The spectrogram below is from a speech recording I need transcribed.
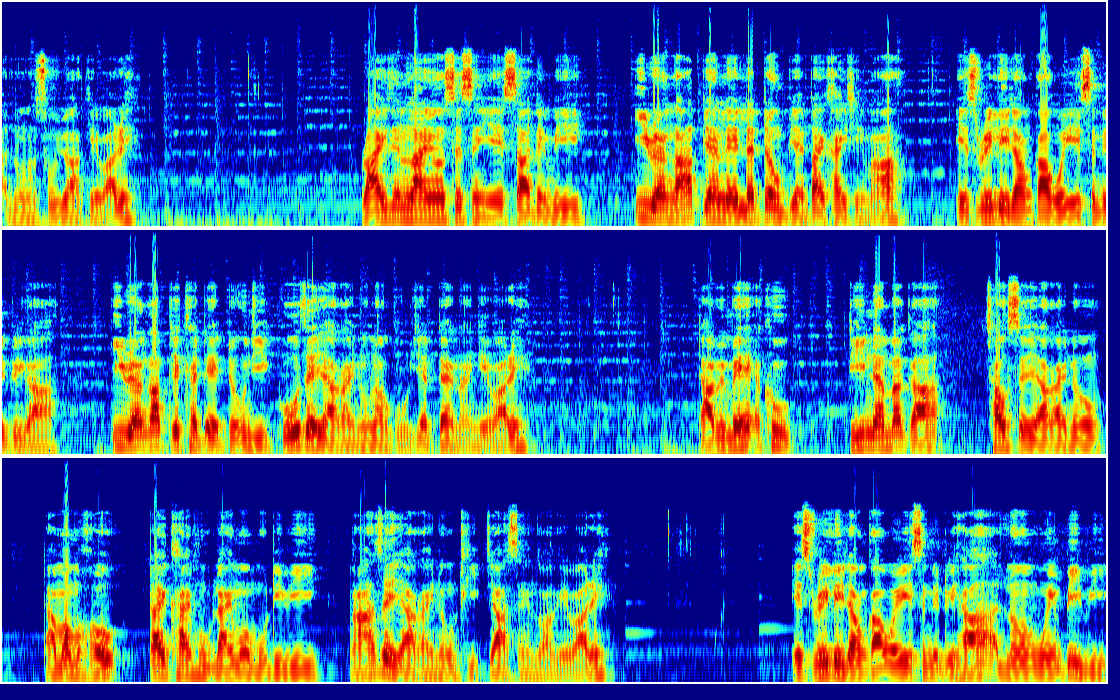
အလွန်ဆိုးရွားခဲ့ပါတယ်။ Ryzen Lion စစ်စင်ရေးစတင်ပြီးအီရန်ကပြန်လည်လက်တုံ့ပြန်တိုက်ခိုက်ချိန်မှာအစ္စရေးလေကြောင်းကာကွယ်ရေးစနစ်တွေကအီရန်ကပစ်ခတ်တဲ့ဒုံးကျည်60ရာခိုင်နှုန်းလောက်ကိုရပ်တန့်နိုင်ခဲ့ပါတယ်။ဒါပေမဲ့အခုဒီနံပါတ်က60ရာခိုင်နှုန်းဒါမှမဟုတ်တိုက်ခိုက်မှုလိုင်းပေါ်မူတည်ပြီး90ရာခိုင်နှုန်းအထိကျဆင်းသွားခဲ့ပါတယ်။အစ္စရေးလေကြောင်းကာကွယ်ရေးစနစ်တွေဟာအလွန်ဝင်ပြီးပြီး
